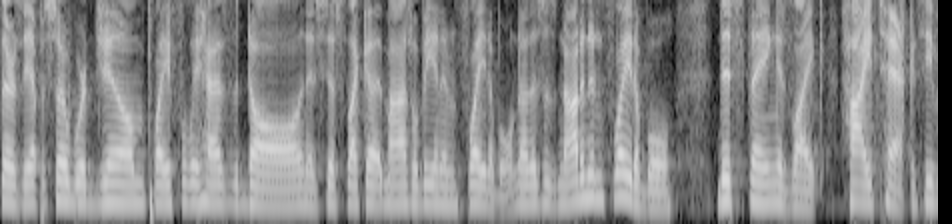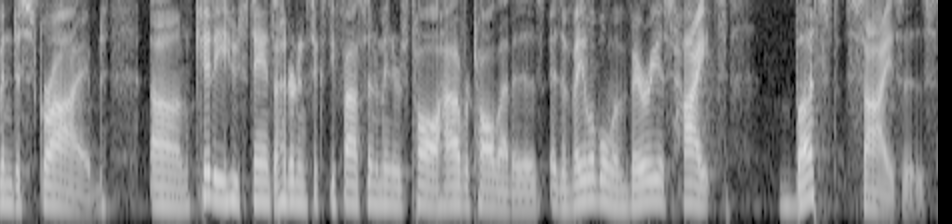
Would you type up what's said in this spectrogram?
there's the episode where Jim playfully has the doll, and it's just like a, it might as well be an inflatable. No, this is not an inflatable. This thing is like high tech. It's even described. Um, Kitty, who stands 165 centimeters tall, however tall that is, is available in various heights, bust sizes,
